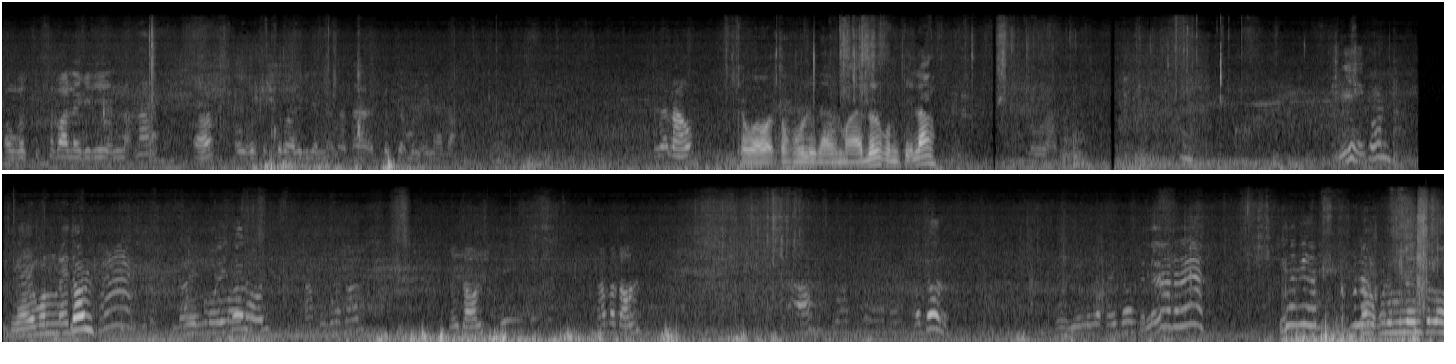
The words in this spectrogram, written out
Ang gusto sa balay gini anak na. Ha? Ang gusto sa balik dyan natatagod sa mula inata. Ano na Kawawa tong huli namin mga idol, kunti lang. Sige, ikon. Ngayon mo na idol. Ngayon mo idol. Idol? Ano idol? Idol? Hindi mo na kay idol. Dala dala na. Sige, sige. Ako na. Kunin mo na yung tulo.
